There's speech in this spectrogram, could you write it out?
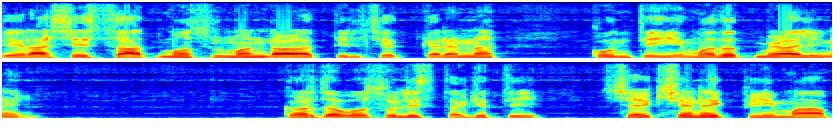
तेराशे सात महसूल मंडळातील शेतकऱ्यांना कोणतीही मदत मिळाली नाही. कर्जवसुली स्थगिती शैक्षणिक फी माफ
